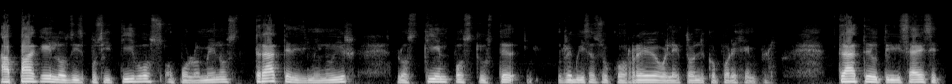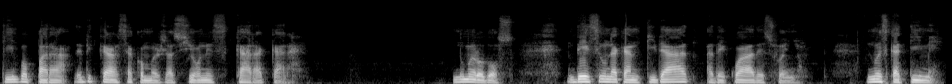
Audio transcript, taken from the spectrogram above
Apague los dispositivos o por lo menos trate de disminuir los tiempos que usted revisa su correo electrónico, por ejemplo. Trate de utilizar ese tiempo para dedicarse a conversaciones cara a cara. Número 2. Dese una cantidad adecuada de sueño. No escatime.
